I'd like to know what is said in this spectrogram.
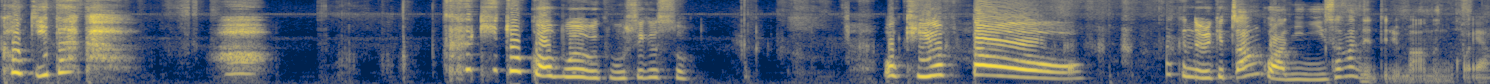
거기다가 크기도 가 뭐야 왜 이렇게 못생겼어 어 귀엽다 근데 왜 이렇게 짠 거 아닌 이상한 애들이 많은 거야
